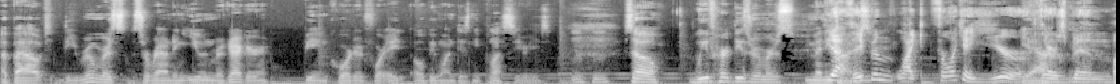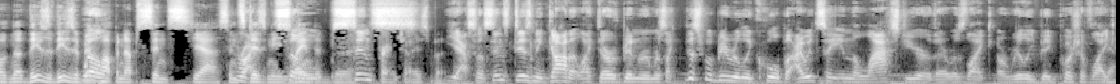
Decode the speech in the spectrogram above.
about the rumors surrounding Ewan McGregor being courted for a Obi Wan Disney Plus series. hmm So we've heard these rumors many Yeah, times. Yeah, they've been like for like a year. Yeah. There's been Well, no, these these have been Well- popping up since yeah since Right, Disney so landed the since, franchise. But yeah, so since Disney got it, like there have been rumors like this would be really cool. But I would say in the last year there was like a really big push of like, Yeah.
